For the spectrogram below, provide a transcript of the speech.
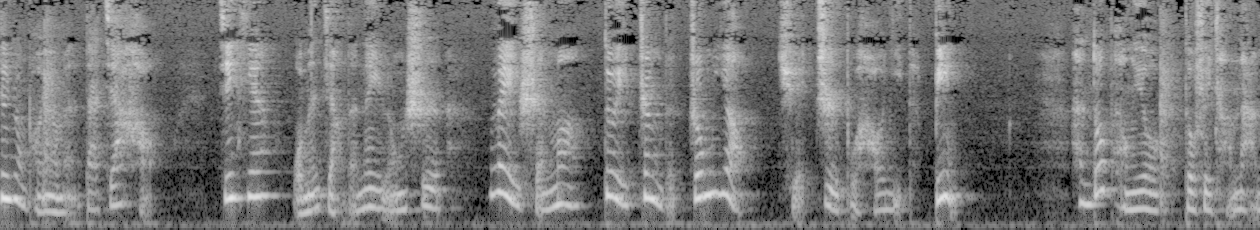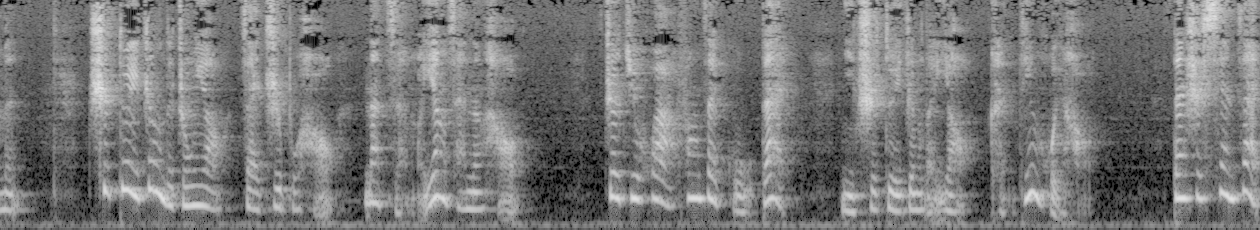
听众朋友们，大家好，今天我们讲的内容是为什么对症的中药却治不好你的病？很多朋友都非常纳闷，吃对症的中药再治不好，那怎么样才能好？这句话放在古代，你吃对症的药肯定会好，但是现在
